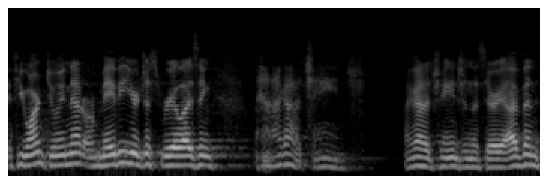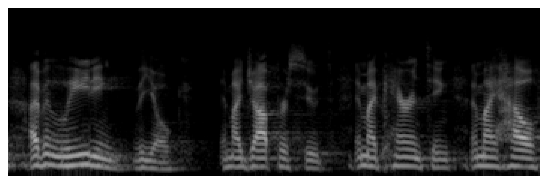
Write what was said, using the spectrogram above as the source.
If you aren't doing that, or maybe you're just realizing, man, I got to change. I got to change in this area. I've been, I've been leading the yoke in my job pursuit, in my parenting, in my health,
